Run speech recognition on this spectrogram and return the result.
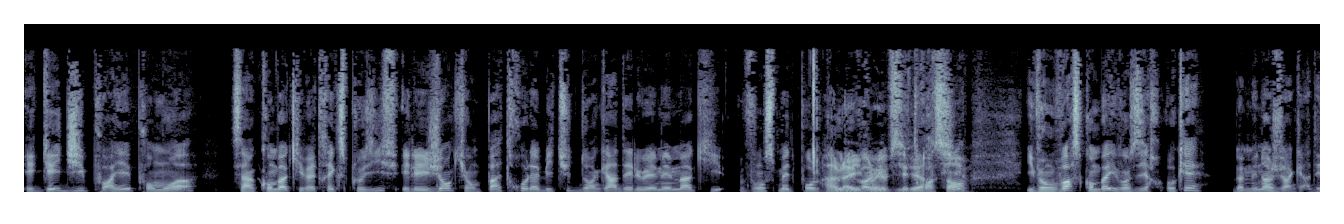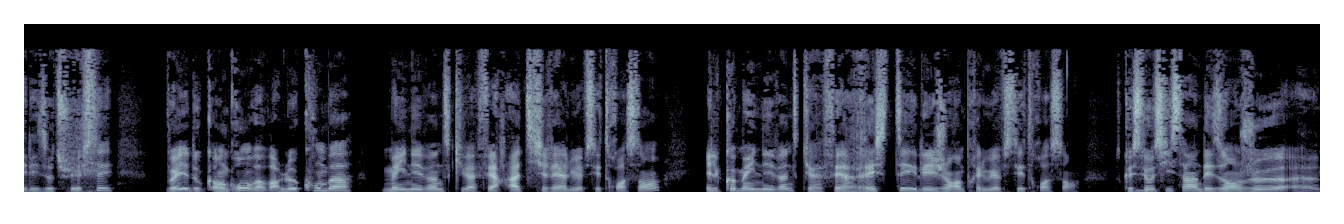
Et Gaethje Poirier, pour moi, c'est un combat qui va être explosif. Et les gens qui n'ont pas trop l'habitude de regarder le MMA, qui vont se mettre pour le coup Ah là, devant vont le être UFC 300, divertis. ils vont voir ce combat, ils vont se dire, ok, bah maintenant je vais regarder les autres UFC. Vous voyez, donc en gros, on va avoir le combat main event qui va faire attirer à l'UFC 300 et le co-main event qui va faire rester les gens après l'UFC 300. Parce que c'est Mm. aussi ça un des enjeux euh,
